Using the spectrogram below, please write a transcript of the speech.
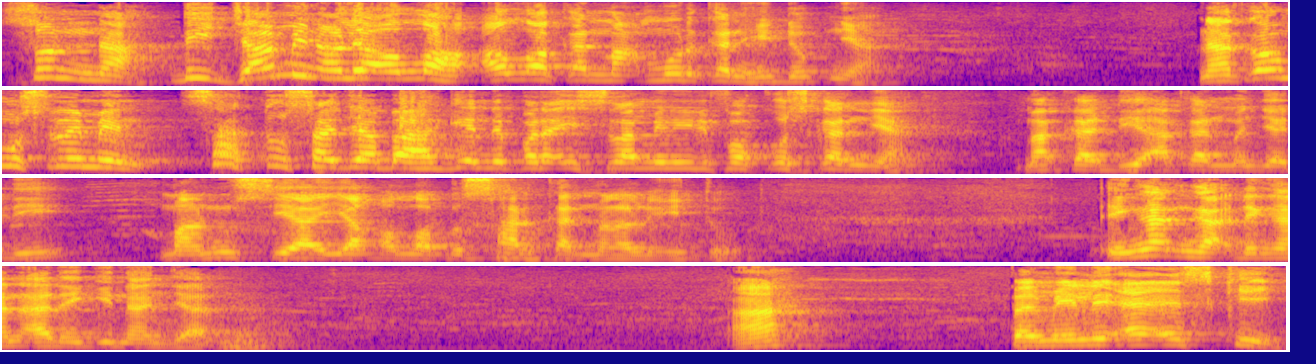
sunnah, dijamin oleh Allah, Allah akan makmurkan hidupnya. Nah kaum muslimin, satu saja bahagian daripada Islam ini difokuskannya. Maka dia akan menjadi manusia yang Allah besarkan melalui itu. Ingat nggak dengan Ari Ginanjar? Hah? Pemilik ASK.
